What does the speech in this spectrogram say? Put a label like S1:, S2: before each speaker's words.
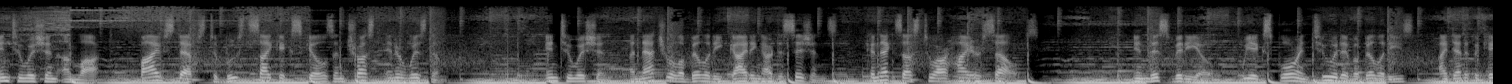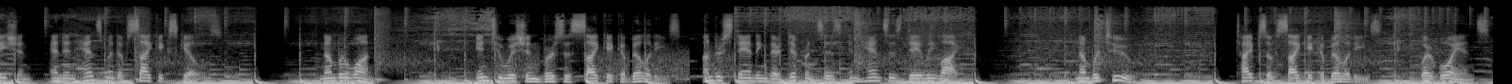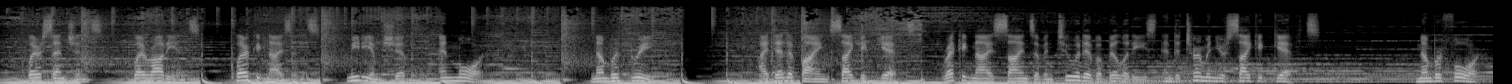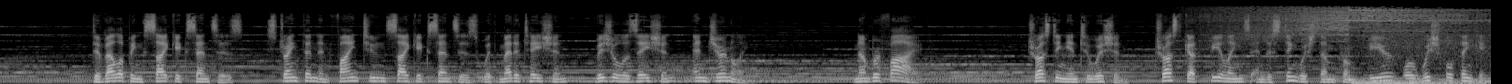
S1: Intuition Unlocked 5 Steps to Boost Psychic Skills and Trust Inner Wisdom. Intuition, a natural ability guiding our decisions, connects us to our higher selves. In this video, we explore intuitive abilities, identification, and enhancement of psychic skills. Number 1. Intuition versus psychic abilities, understanding their differences enhances daily life. Number 2. Types of psychic abilities, clairvoyance, clairsentience, clairaudience, claircognizance, mediumship, and more. Number 3. Identifying psychic gifts, recognize signs of intuitive abilities and determine your psychic gifts. Number 4. Developing psychic senses, strengthen and fine-tune psychic senses with meditation, visualization, and journaling. Number 5. Trusting intuition, trust gut feelings and distinguish them from fear or wishful thinking.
